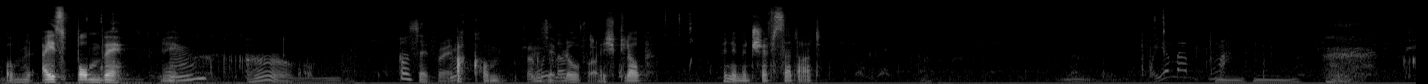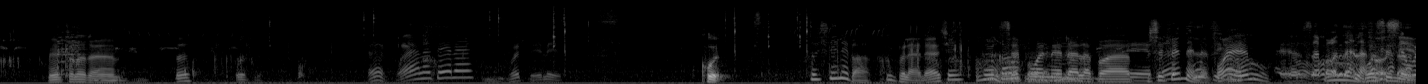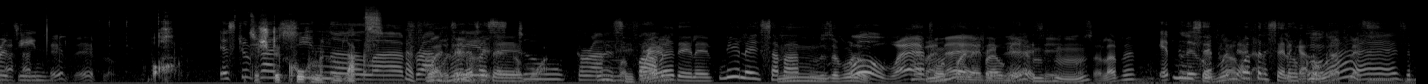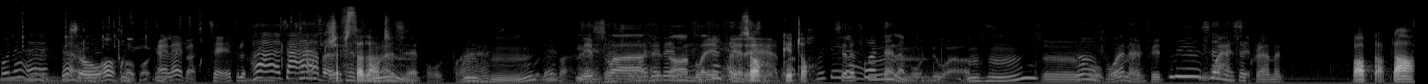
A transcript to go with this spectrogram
Um, Eisbombe. Nee. Ach komm, ich glaube, wir nehmen Chefsalat. Cool. Boah, Das Stück Kuchen mit dem Lachs. Chefsalat. So, geht doch. Bla bla bla.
